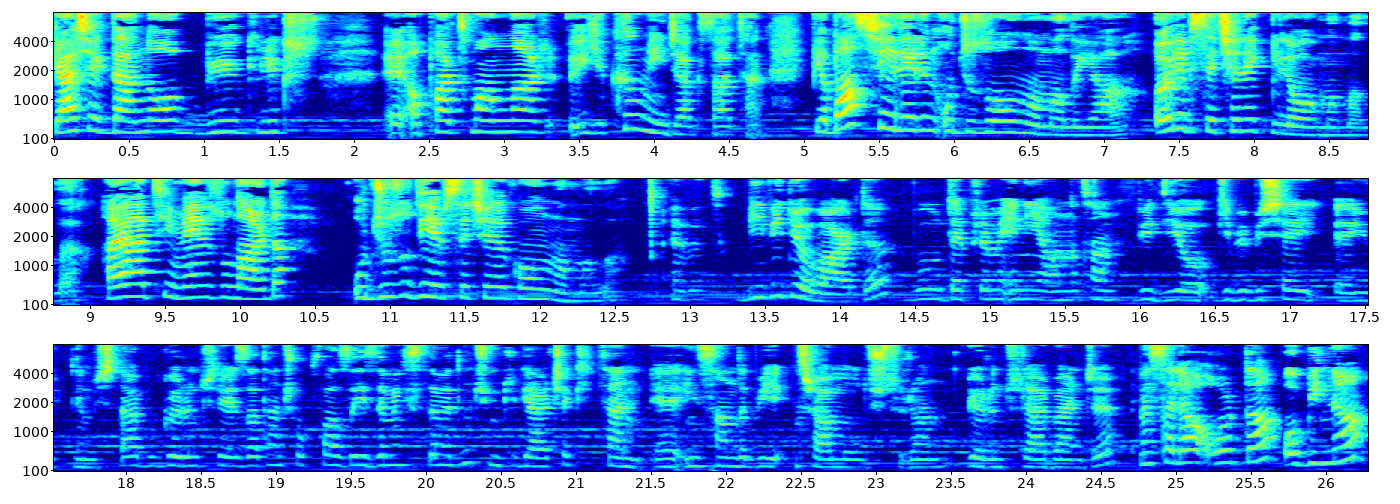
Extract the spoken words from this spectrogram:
Gerçekten de o büyük lüks e, apartmanlar e, yıkılmayacak zaten. Ya bazı şeylerin ucuzu olmamalı ya. Öyle bir seçenek bile olmamalı. Hayati mevzularda ucuzu diye bir seçenek olmamalı. Evet. Bir video vardı. Bu depremi en iyi anlatan video gibi bir şey e, yüklemişler. Bu görüntüleri zaten çok fazla izlemek istemedim. Çünkü gerçekten e, insanda bir travma oluşturan görüntüler bence. Mesela orada o bina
